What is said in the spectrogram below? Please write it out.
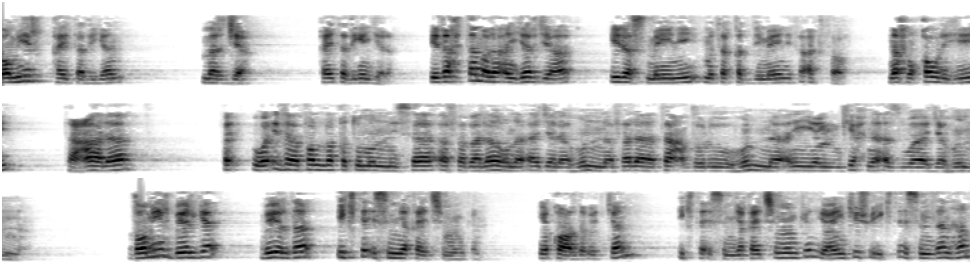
domir qaytadigan marja qaytadigan yeri إذا احتمل أن يرجع إلى اسمين متقدمين فأكثر نحو قوله تعالى وإذا طلقتم النساء فبلغن أجلهن فلا تعذلوهن أن ينكحن أزواجهن ضمير بيرجع بيردا ikkita ismga qaytishi mumkin yuqorida o'tgan ikkita ismga qaytishi mumkin yoyinki shu ikkita ismdan ham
